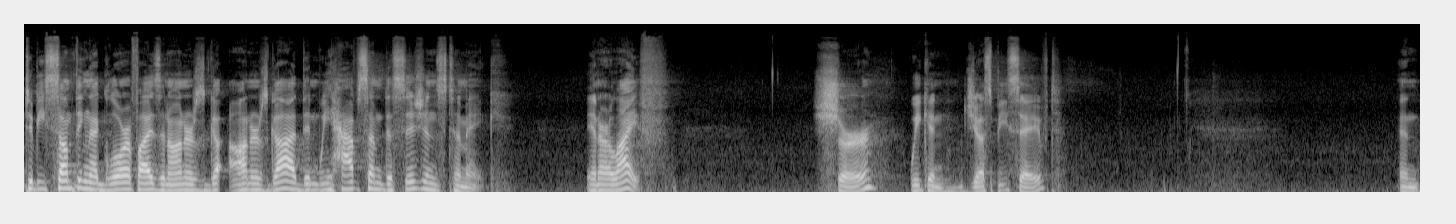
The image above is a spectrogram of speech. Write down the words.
to be something that glorifies and honors, honors God, then we have some decisions to make in our life. Sure, we can just be saved. And,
